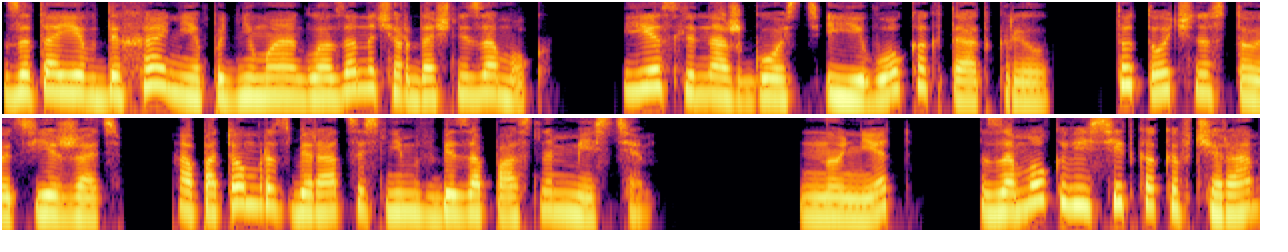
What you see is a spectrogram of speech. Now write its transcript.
Затаив дыхание, поднимая глаза на чердачный замок. Если наш гость и его как-то открыл, то точно стоит съезжать, а потом разбираться с ним в безопасном месте. Но нет, замок висит, как и вчера,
